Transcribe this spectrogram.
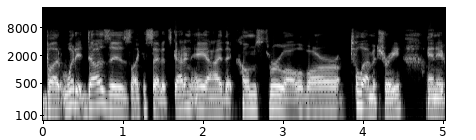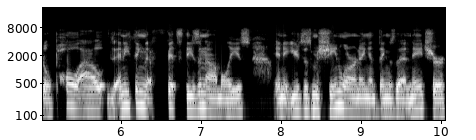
But what it does is, like I said, it's got an AI that combs through all of our telemetry and it'll pull out anything that fits these anomalies and it uses machine learning and things of that nature.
